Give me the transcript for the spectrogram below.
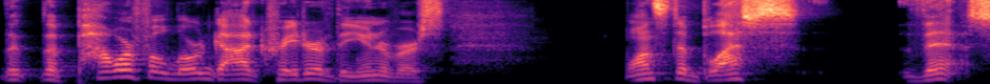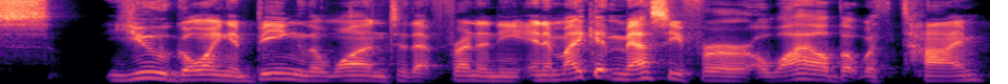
the, the powerful Lord God, creator of the universe, wants to bless this. You going and being the one to that friend in need. And it might get messy for a while, but with time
